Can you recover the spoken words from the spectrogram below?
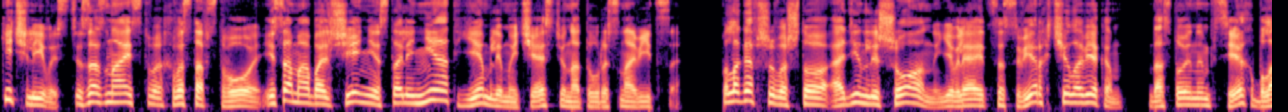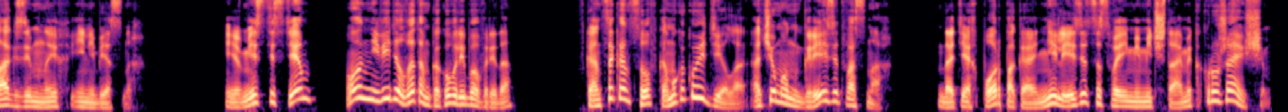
Кичливость, зазнайство, хвастовство и самообольщение стали неотъемлемой частью натуры сновидца, полагавшего, что один лишь он является сверхчеловеком, достойным всех благ земных и небесных. И вместе с тем он не видел в этом какого-либо вреда. В конце концов, кому какое дело, о чем он грезит во снах, до тех пор, пока не лезет со своими мечтами к окружающим.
